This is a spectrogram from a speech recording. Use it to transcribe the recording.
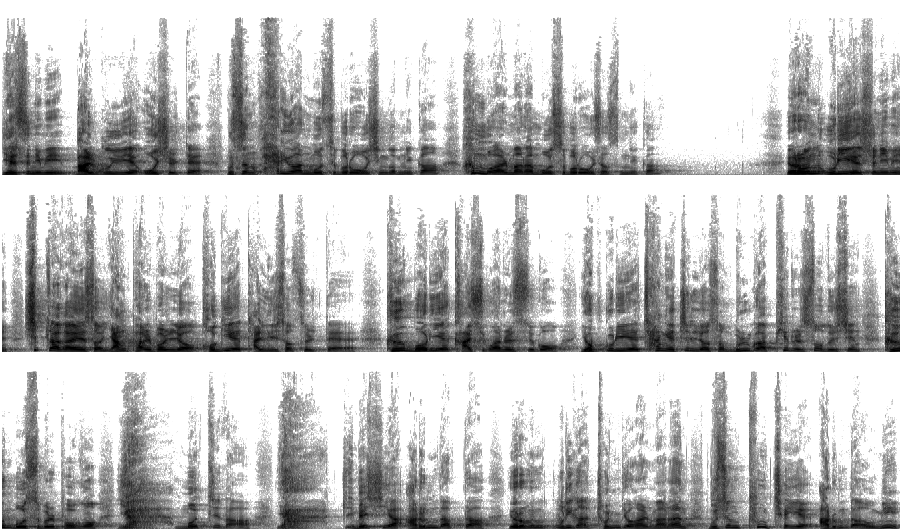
예수님이 말구 위에 오실 때 무슨 화려한 모습으로 오신 겁니까? 흠모할 만한 모습으로 오셨습니까? 여러분 우리 예수님이 십자가에서 양팔 벌려 거기에 달리셨을 때 그 머리에 가시관을 쓰고 옆구리에 창에 찔려서 물과 피를 쏟으신 그 모습을 보고 야 멋지다 야 메시아 아름답다 여러분 우리가 존경할 만한 무슨 풍채의 아름다움이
